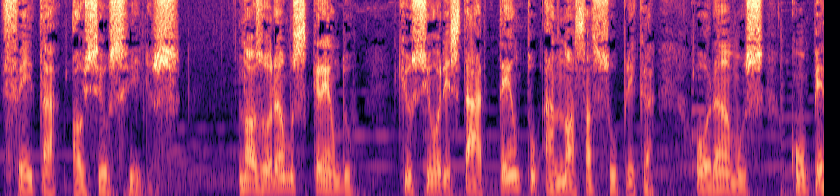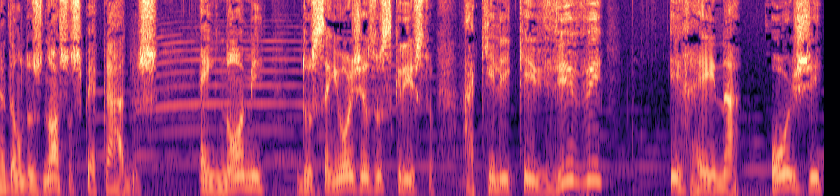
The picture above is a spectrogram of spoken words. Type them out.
feita aos seus filhos. Nós oramos crendo que o Senhor está atento à nossa súplica. Oramos com o perdão dos nossos pecados, em nome do Senhor Jesus Cristo, aquele que vive e reina hoje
